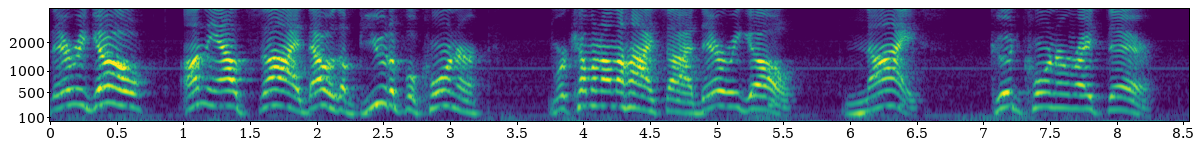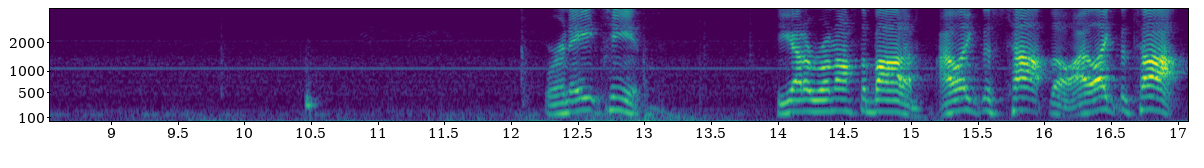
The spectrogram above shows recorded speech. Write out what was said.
There we go. On the outside. That was a beautiful corner. We're coming on the high side. There we go. Nice. Good corner right there. We're in 18th. You got to run off the bottom. I like this top, though. I like the top.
